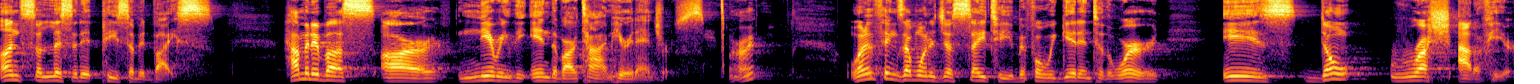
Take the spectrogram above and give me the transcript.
unsolicited piece of advice. How many of us are nearing the end of our time here at Andrews? All right. One of the things I want to just say to you before we get into the word is don't rush out of here.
